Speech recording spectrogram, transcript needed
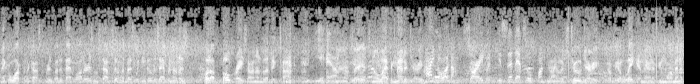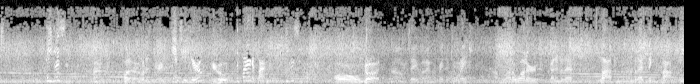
make a walk for the customers, but if that water isn't stopped soon, the best we can do this afternoon is put a boat race on under the big top. yeah. Yeah, say, it's no laughing matter, Jerry. I know it. I'm sorry, but you said that so funny. Well, it's true, Jerry. There'll be a lake in there in a few more minutes. Hey, listen. Uh, what, uh, what is it, Jerry? Can't you hear him? Hear who? The fire department. Hey, listen. Oh, good. Oh, say, but I'm afraid they're too late. A lot of water got into that lot and under that big top. Hey,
